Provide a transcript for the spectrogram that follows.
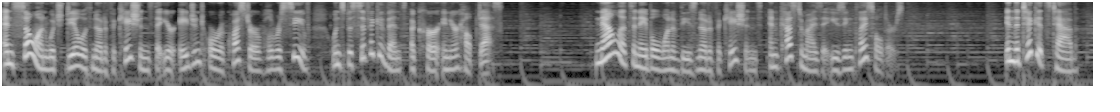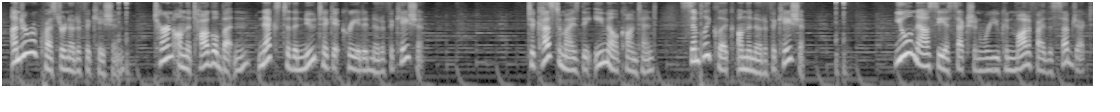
and so on which deal with notifications that your agent or requester will receive when specific events occur in your help desk. Now let's enable one of these notifications and customize it using placeholders. In the Tickets tab, under Requester Notification, turn on the toggle button next to the new ticket created notification. To customize the email content, simply click on the notification. You will now see a section where you can modify the subject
